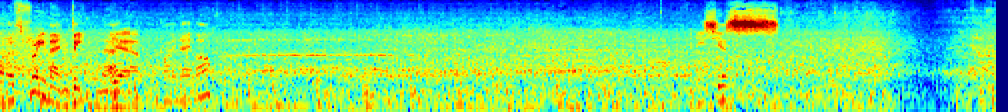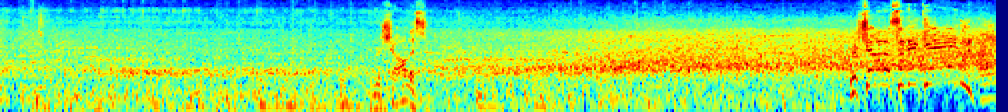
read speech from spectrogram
One of three men beaten there Yeah. by Neymar. Vinicius. Richarlison. Richarlison again! Oh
